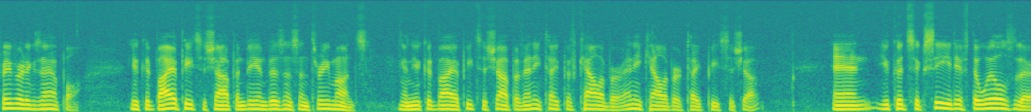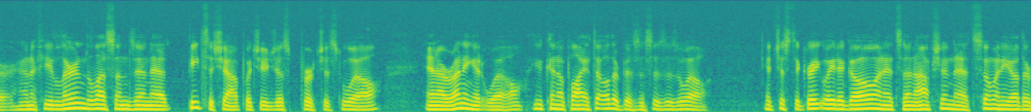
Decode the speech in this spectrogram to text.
favorite example. You could buy a pizza shop and be in business in three months. And you could buy a pizza shop of any type of caliber, any caliber type pizza shop. And you could succeed if the will's there. And if you learn the lessons in that pizza shop, which you just purchased well, and are running it well, you can apply it to other businesses as well. It's just a great way to go, and it's an option that so many other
